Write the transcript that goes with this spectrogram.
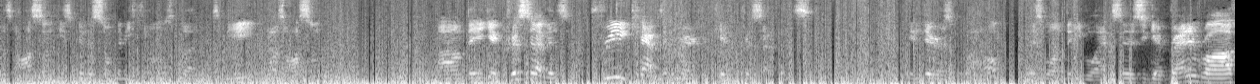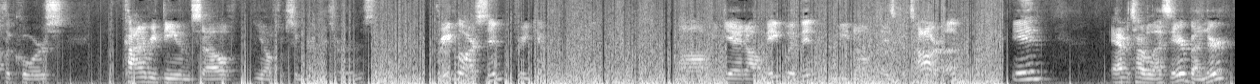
That's awesome. He's been in so many films, but to me, that was awesome. Um, then you get Chris Evans, pre Captain America kid Chris Evans, in there as well as one of the evil X's. You get Brandon Routh, of course, kind of redeemed himself, you know, from Superman Returns. Brie Larson, pre Captain get uh, Mae Whitman, who you know plays Katara in Avatar: The Last Airbender.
